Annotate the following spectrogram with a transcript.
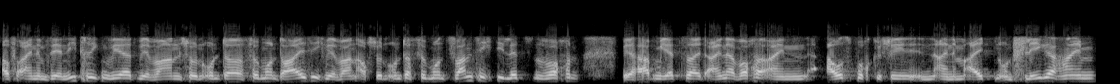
auf einem sehr niedrigen Wert. Wir waren schon unter 35, wir waren auch schon unter 25 die letzten Wochen. Wir haben jetzt seit einer Woche einen Ausbruch geschehen in einem Alten- und Pflegeheim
